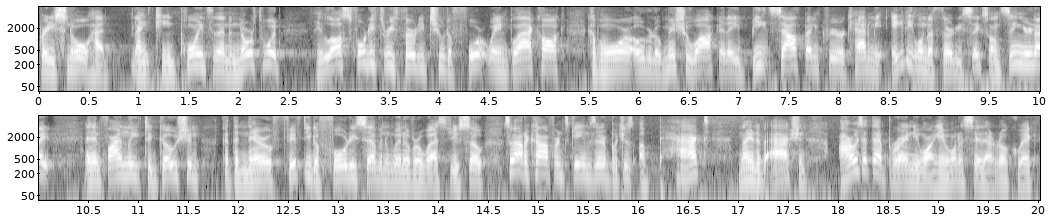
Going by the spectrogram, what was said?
Brady Snow had 19 points. And then to Northwood, they lost 43-32 to Fort Wayne Blackhawk. A couple more over to Mishawaka. They beat South Bend Career Academy 81-36 on senior night. And then finally to Goshen, got the narrow 50-47 win over Westview. So some out of conference games there, but just a packed night of action. I was at that Brandywine game. I want to say that real quick.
